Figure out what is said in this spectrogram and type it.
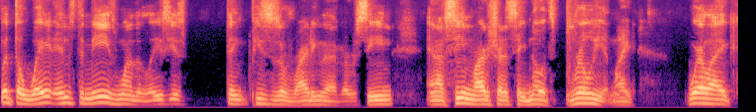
But the way it ends to me is one of the laziest thing pieces of writing that I've ever seen. And I've seen writers try to say, no, it's brilliant. Like where like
